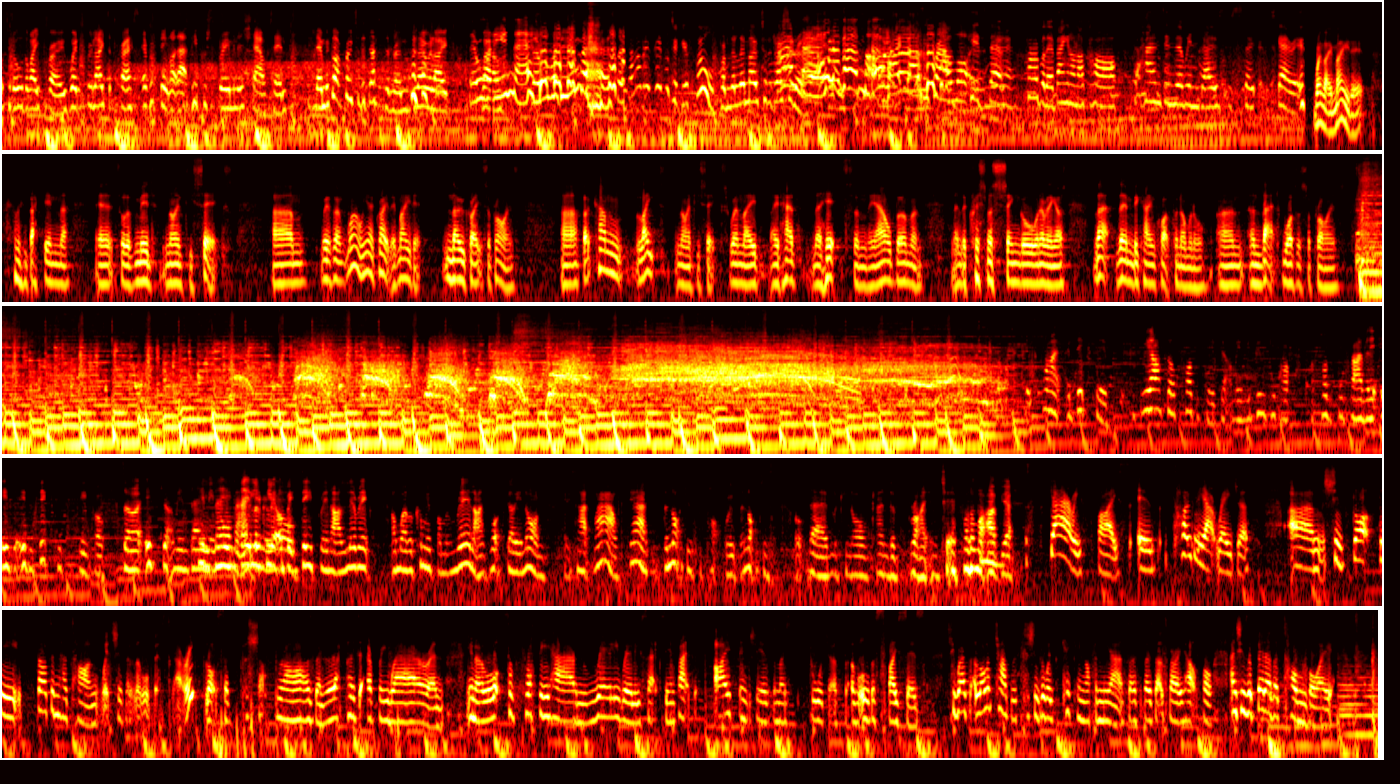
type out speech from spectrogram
We were escorted all the way through, went through loads of press, everything like that, people screaming and shouting. Then we got through to the dressing rooms and they were like, They're already well, in there. They're already in there. So how many people did you fool from the limo to the dressing room? All of them! All of them. 5,000 crowd, kids there. It was horrible. They're banging on our car, put hands in the windows. It was so it was scary. When they made it, I mean, back in uh, uh, sort of mid 96, um, we thought, well, yeah, great, they've made it. No great surprise. Uh, but come late 96, when they, they'd had the hits and the album and, and then the Christmas single and everything else, that then became quite phenomenal and, and that was a surprise. It's quite addictive we are so positive. Do you know what I mean? We do give off a positive vibe, and it is it is addictive to people. So if do you know what I mean, they me they, more, they give look a little bit deeper in our lyrics and where we're coming from, and realise what's going on. It's like wow, yeah, they're not just a pop group. They're not just up there looking all kind of bright and cheerful and what have mm. you. Scary Spice is totally outrageous. Um, she's got the stud in her tongue, which is a little bit scary. Lots of push-up bras and leopard everywhere, and you know, lots of frothy hair and really, really sexy. In fact, I think she is the most gorgeous of all the spices. She wears a lot of trousers because she's always kicking up in the air, so I suppose that's very helpful. And she's a bit of a tomboy.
